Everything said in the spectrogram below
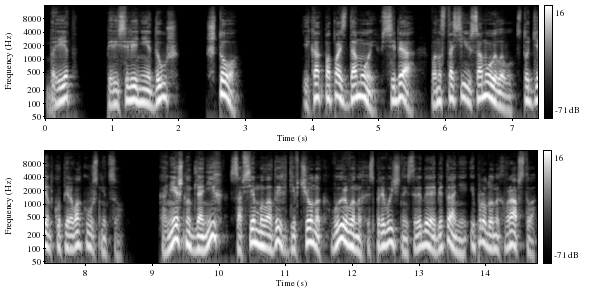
Бред? Переселение душ? Что? И как попасть домой, в себя, в Анастасию Самойлову, студентку-первокурсницу? Конечно, для них, совсем молодых девчонок, вырванных из привычной среды обитания и проданных в рабство,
